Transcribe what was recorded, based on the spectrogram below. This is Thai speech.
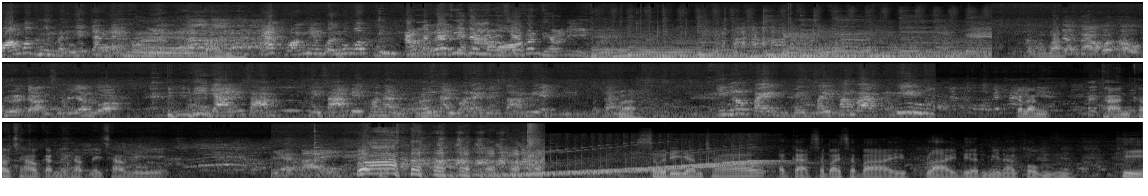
ของก็คืนแบบนี้จังแต่บ้านจักของยังเพิ่นบ่บ่คืนเอาแต่เป็นที่จะมองเซเว่นแถวนี้อย่างนาวว่าเขาคืออาจารย์สุริยันบ่มียาอยู่สามให้สามเม็ดเท่านั้นกินนั่นบ่ได้ให้สามเม็ดบ่ซั่นว่ากินลงไปให้ใส่คำว่าปิ้นกำลังทานข้าวเช้ากันนะครับในเช้านี้เมียตาย สวัสดียามเช้าอากาศสบายๆ ปลายเดือนมีนาคมที่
